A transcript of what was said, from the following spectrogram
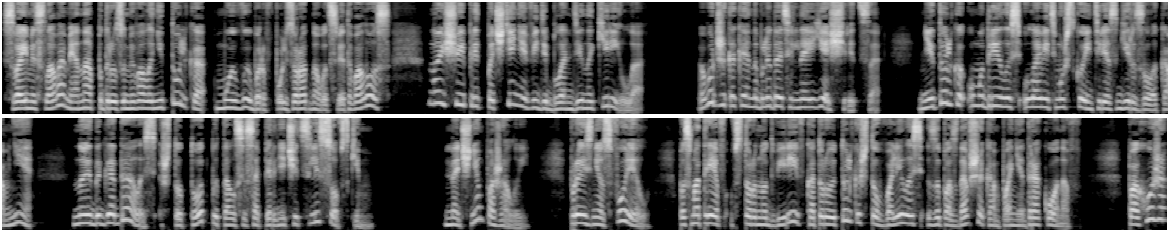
Своими словами она подразумевала не только мой выбор в пользу родного цвета волос, но еще и предпочтение в виде блондина Кирилла — вот же какая наблюдательная ящерица. Не только умудрилась уловить мужской интерес Гирзела ко мне, но и догадалась, что тот пытался соперничать с Лисовским. «Начнем, пожалуй», — произнес Фориэл, посмотрев в сторону дверей, в которую только что ввалилась запоздавшая компания драконов. Похоже,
